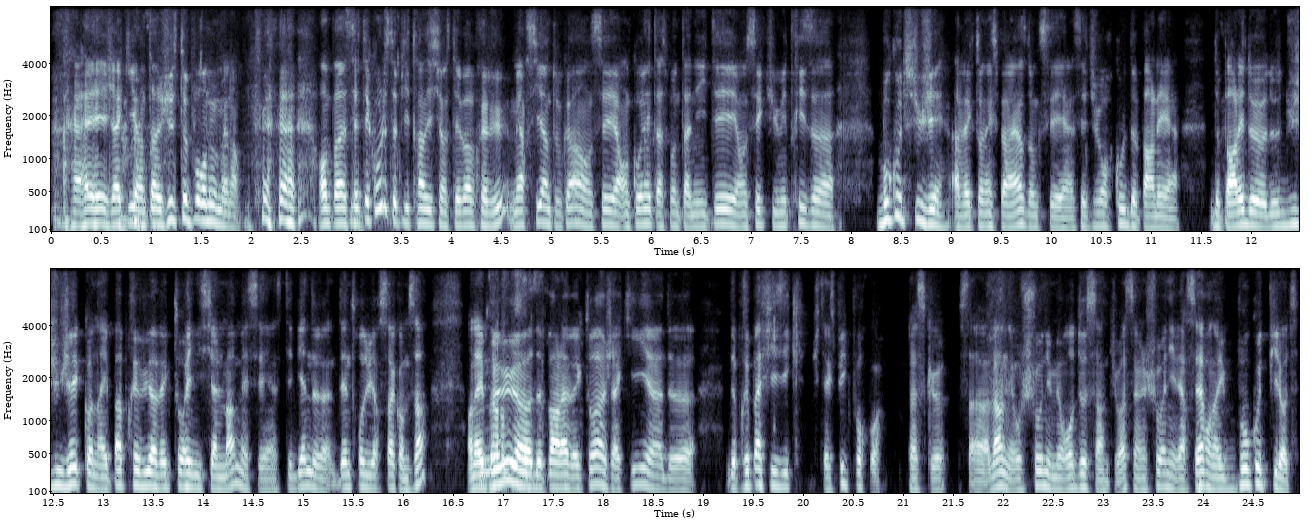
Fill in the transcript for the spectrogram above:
Allez, Jackie, on t'a juste pour nous maintenant. c'était cool cette petite transition, c'était pas prévu. Merci en tout cas, on, sait, on connaît ta spontanéité et on sait que tu maîtrises euh, beaucoup de sujets avec ton expérience, donc c'est toujours cool de parler, de parler de, du sujet qu'on n'avait pas prévu avec toi initialement, mais c'était bien d'introduire ça comme ça. On avait prévu euh, de parler avec toi, Jackie, euh, de, de prépa physique. Je t'explique pourquoi. Parce que ça, là, on est au show numéro 200, tu vois, c'est un show anniversaire, on a eu beaucoup de pilotes,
